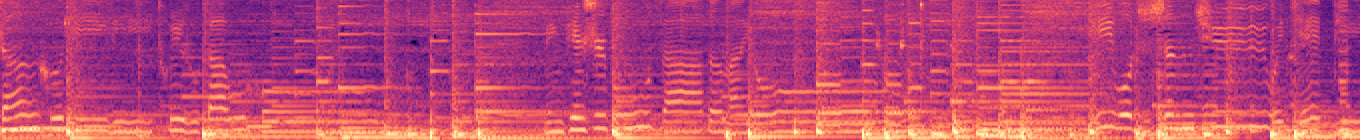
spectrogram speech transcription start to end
山河地理退入大雾后，明天是复杂的漫游，以我之身躯为阶梯，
